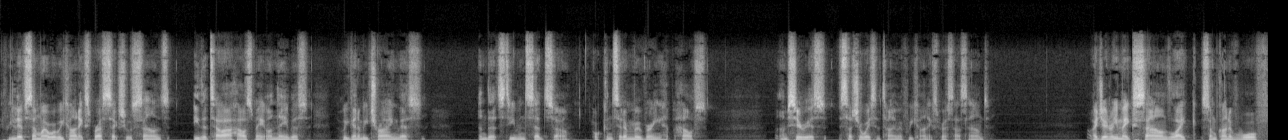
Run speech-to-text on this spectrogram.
If we live somewhere where we can't express sexual sounds, either tell our housemate or neighbors that we're going to be trying this and that Stephen said so, or consider moving house. I'm serious. It's such a waste of time if we can't express our sound. I generally make sound like some kind of wolf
